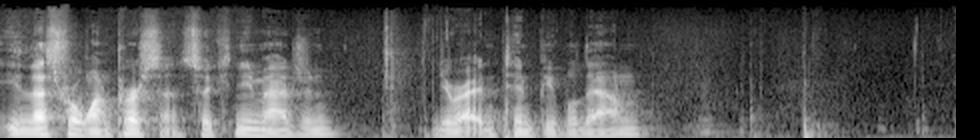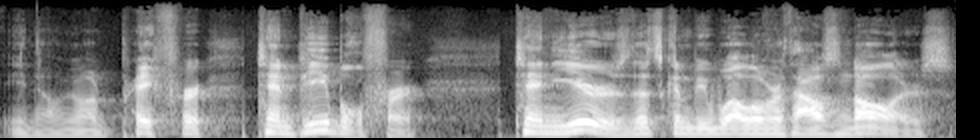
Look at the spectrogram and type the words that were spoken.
you know, that's for one person. So can you imagine? You're writing ten people down. You know, you want to pray for ten people for ten years. That's going to be well over a thousand dollars.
